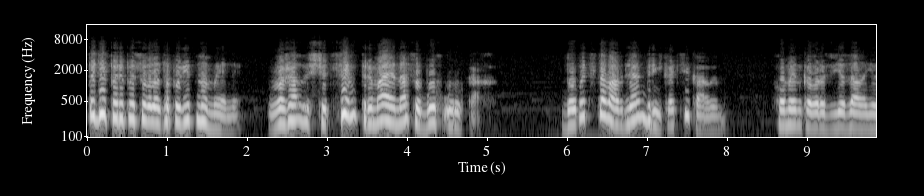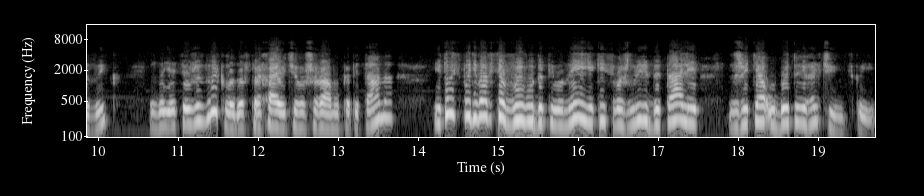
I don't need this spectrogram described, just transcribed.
Тоді переписувала заповіт на мене. Вважали, що цим тримає нас обох у руках. Допит ставав для Андрійка цікавим. Хоменкова розв'язала язик, здається, вже звикла до страхаючого шраму капітана, і той сподівався вивудити у неї якісь важливі деталі з життя убитої Гальчинської,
